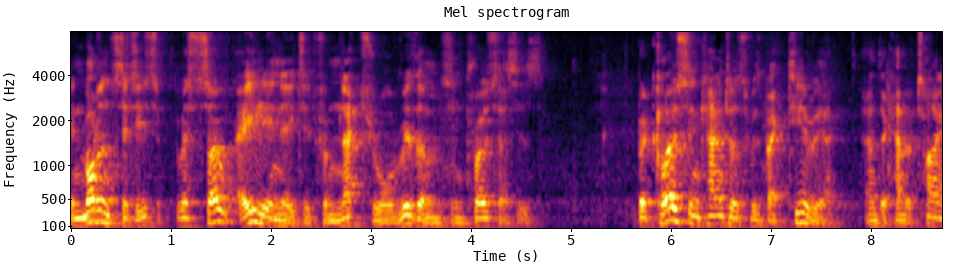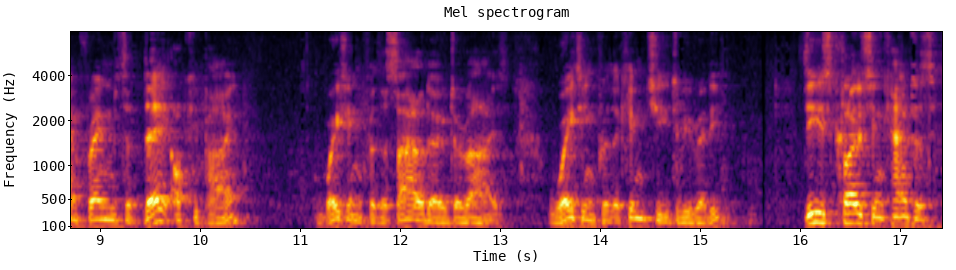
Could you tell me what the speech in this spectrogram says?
In modern cities, we're so alienated from natural rhythms and processes. But close encounters with bacteria and the kind of time frames that they occupy, waiting for the sourdough to rise, waiting for the kimchi to be ready, these close encounters,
